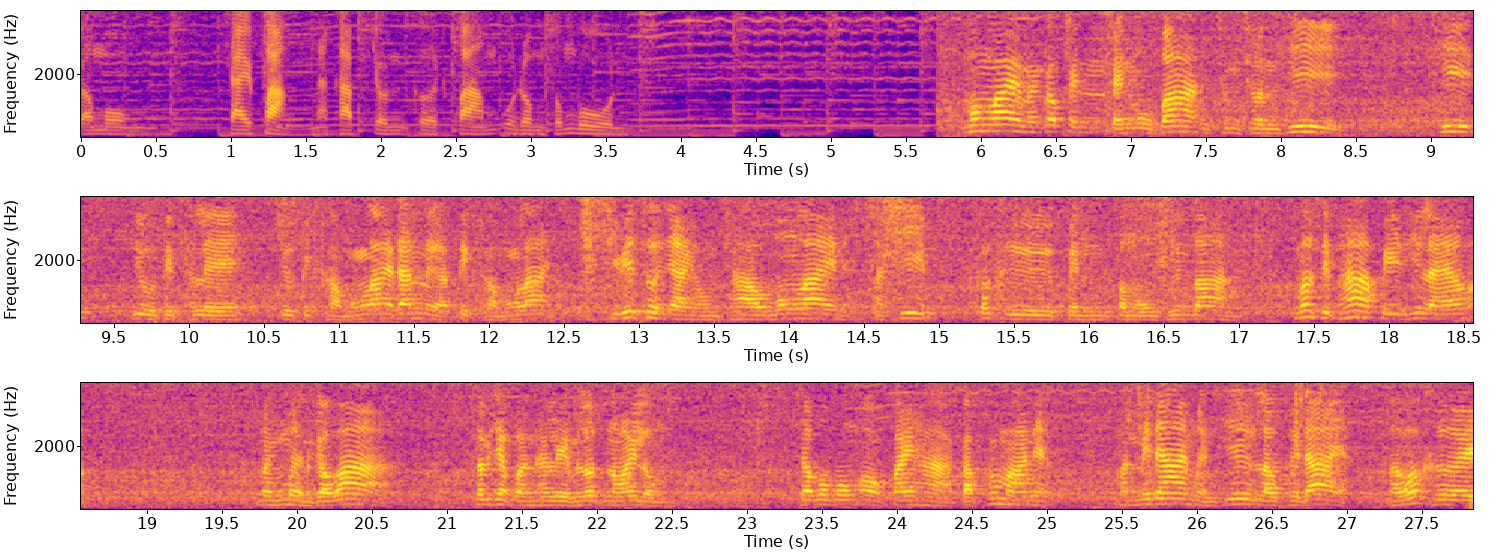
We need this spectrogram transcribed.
ประมงชายฝั่งนะครับ จนเกิดความอุดมสมบูรณ์ ม่องไร่มันก็เป็นเป็นหมู่บ้านชุมชนที่ที่ อยู่ติดทะเล อยู่ติดเขามงไร่ด้านเหนือติดเขามงไร่ชีวิตส่วนใหญ่ของชาวมงไร่เนี่ยอาชีพก็คือเป็นประมงพื้นบ้าน เมื่อ 15 ปีที่แล้ว มันเหมือนกับว่าทรัพยากรทะเลมันลดน้อยลง ชาวประมงออกไปหากลับเข้ามาเนี่ย มันไม่ได้เหมือนที่เราเคยได้ เราก็เคย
